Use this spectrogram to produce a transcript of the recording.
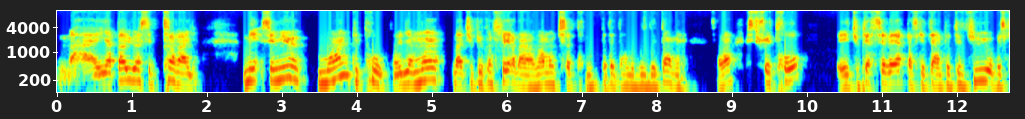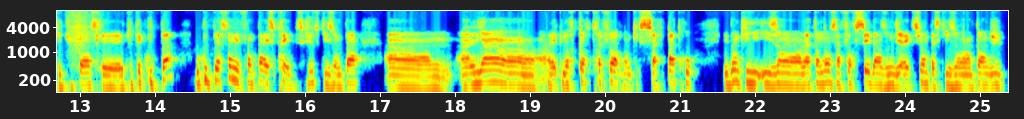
bah, il n'y a pas eu assez de travail. Mais c'est mieux moins que trop. Ça veut dire moins, bah, tu peux construire dans, vraiment peut-être un peu plus de temps, mais ça va. Si tu fais trop et tu persévères parce que tu es un peu têtu ou parce que tu penses que tout t'écoute pas, beaucoup de personnes ne font pas esprit. C'est juste qu'ils n'ont pas un, lien avec leur corps très fort, donc ils ne savent pas trop. Et donc, ils, ont la tendance à forcer dans une direction parce qu'ils ont entendu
